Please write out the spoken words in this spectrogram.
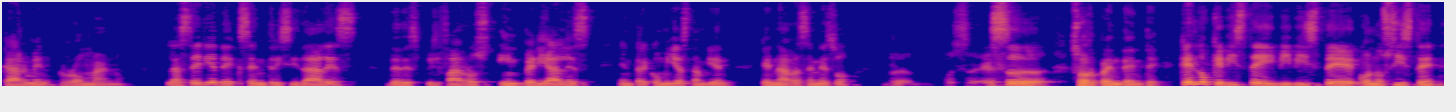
Carmen Romano. La serie de excentricidades, de despilfarros imperiales, entre comillas también, que narras en eso, pues es eh, sorprendente. ¿Qué es lo que viste y viviste, conociste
